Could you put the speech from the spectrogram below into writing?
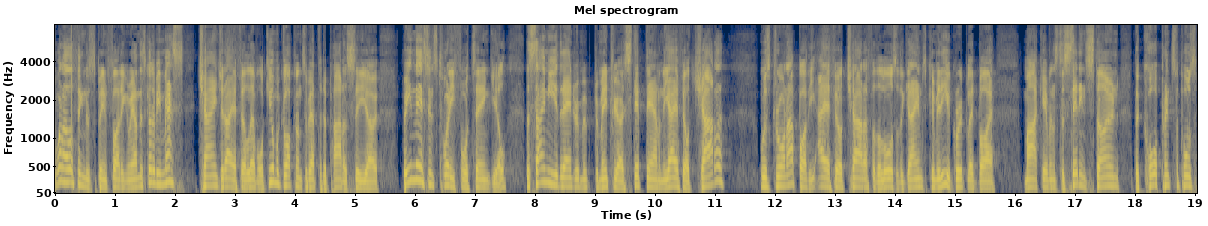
One other thing that's been floating around, there's got to be mass change at AFL level. Gil McLachlan's about to depart as CEO. Been there since 2014, Gil. The same year that Andrew Demetriou stepped down and the AFL Charter was drawn up by the AFL Charter for the Laws of the Games Committee, a group led by Mark Evans, to set in stone the core principles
